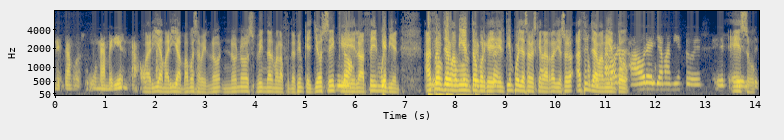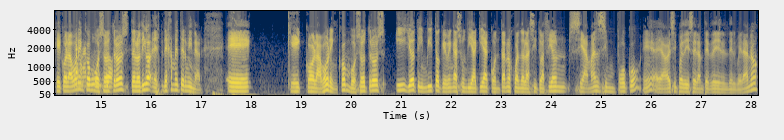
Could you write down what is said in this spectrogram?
les damos una merienda. María, María, vamos a ver, no, no nos vendan mal la fundación, que yo sé que lo hacéis muy bien. Haz un llamamiento, porque el tiempo ya sabes que en la radio solo, haz un llamamiento. ahora el llamamiento es eso, que colaboren con vosotros, te lo digo, déjame terminar, eh, que colaboren con vosotros y yo te invito a que vengas un día aquí a contarnos cuando la situación se amanse un poco, ¿eh? a ver si puede ser antes del, verano,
